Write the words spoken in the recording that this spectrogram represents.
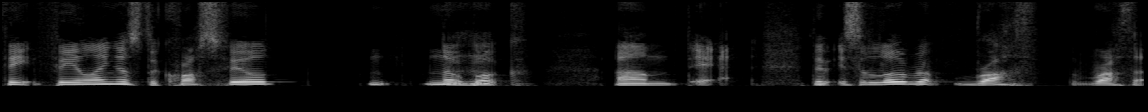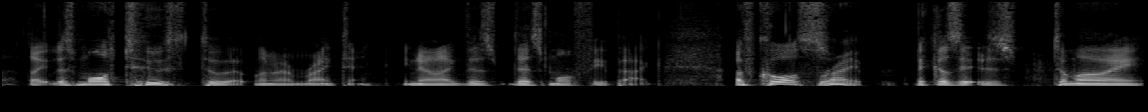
th- feeling as the Crossfield n- notebook. Um, it, it's a little bit rough, rougher. Like there's more tooth to it when I'm writing. You know, like there's there's more feedback. Of course, Right. Because it is Tomoe,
